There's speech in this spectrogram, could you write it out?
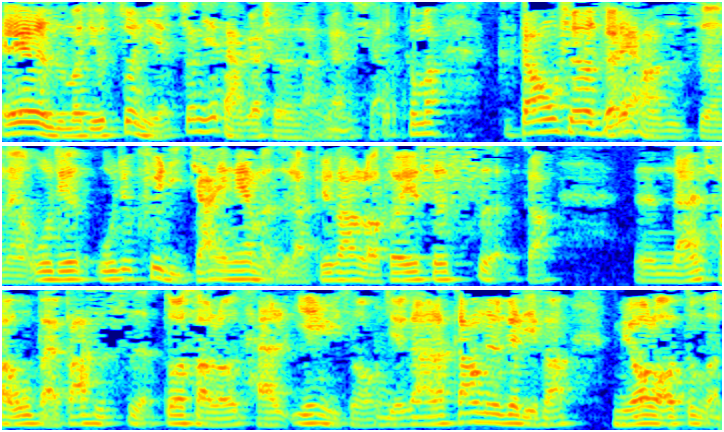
还有个是么？就是作业，作业大家晓得哪能介写。葛么当我晓得搿两行字之后呢，我就我就可以理解一眼物事了。比如讲老早有首诗讲。呃，南朝五百八十四，多少楼台烟雨中。就讲阿拉江南搿地方庙老多个，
